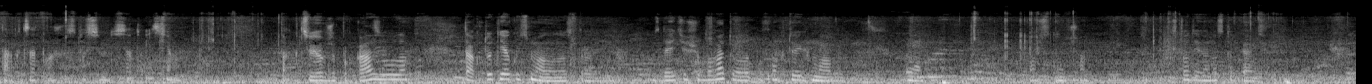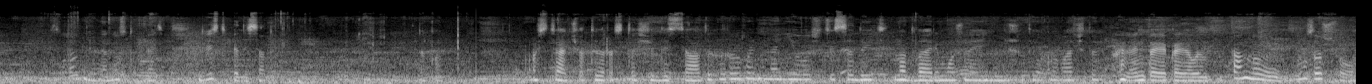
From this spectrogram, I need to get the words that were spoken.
Так, це теж 178. Так, цю я вже показувала. Так, тут якось мало насправді. Здається, що багато, але по факту їх мало. О, ось інша. 195. 195. 250. Ось ця 460 гривень на гілочці сидить. На двері можна її вішати, як ви бачите. Гляньте, яка ялинка. Та ну, ну за що?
